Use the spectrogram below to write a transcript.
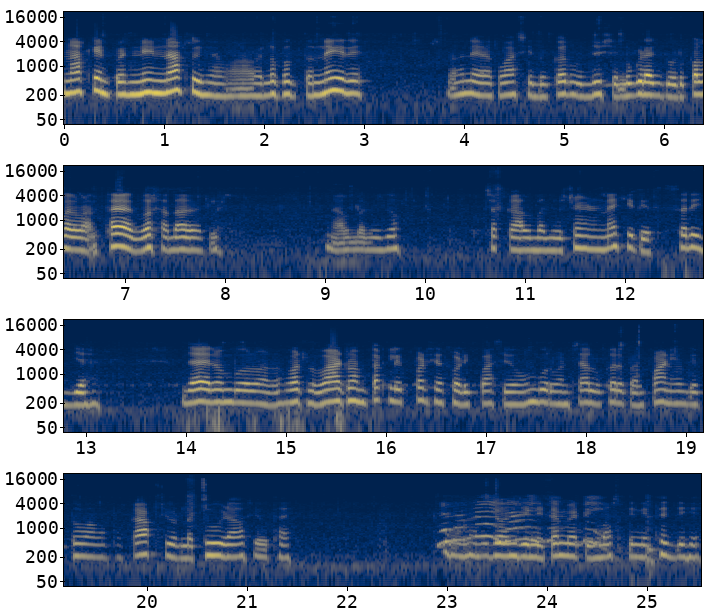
નાખીને પછી નીણ નાખ્યું છે. હવે લગભગ તો નહીં રહે અને વાસીદું કરવું જોઈશે. લુગડા જ ગોળી પલળવાનું થયા જ વરસાદ આવે એટલે. હાલ બાજુ જો. ચક્કા હાલ બાજુ ચણ નાખી દે સરી ગયા જાય. અંબોરવાનું વટલું વાઢવામાં તકલીફ પડશે થોડીક પાછી અંબોરવાનું ચાલુ કરે પણ પાણી વગર ધોવા માટે કાપશું એટલે ધૂળ આવશે એવું થાય. જોનજીની ટમેટી મસ્તીની થઈ જઈ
